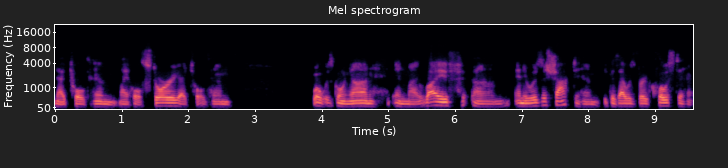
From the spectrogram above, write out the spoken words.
and I told him my whole story. I told him what was going on in my life, um, and it was a shock to him because I was very close to him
